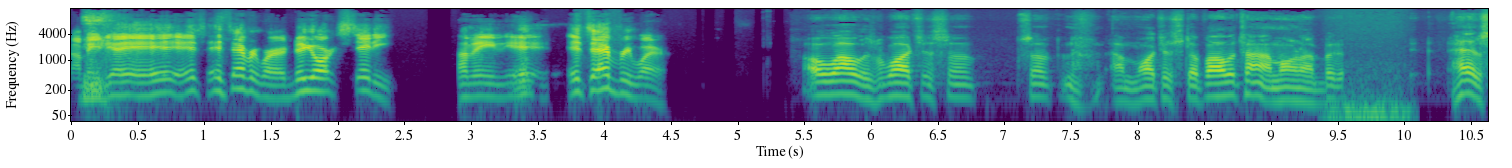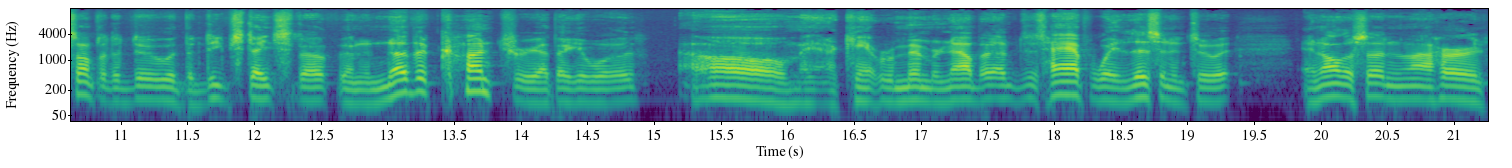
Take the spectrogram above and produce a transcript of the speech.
I mean, it, it's it's everywhere. New York City. I mean, it, it's everywhere. Oh, I was watching some something. I'm watching stuff all the time, aren't I? But it has something to do with the deep state stuff in another country. I think it was oh man, I can't remember now, but I'm just halfway listening to it, and all of a sudden I heard,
